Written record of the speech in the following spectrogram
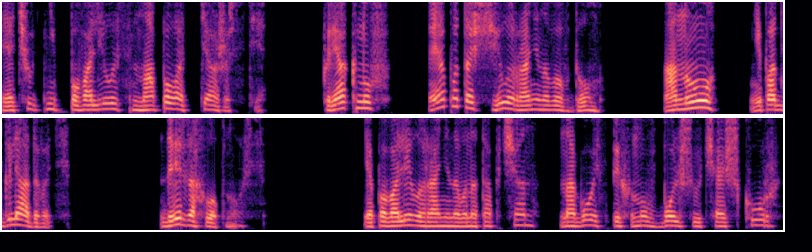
Я чуть не повалилась на пол от тяжести. Крякнув, я потащила раненого в дом. «А ну, не подглядывать!» Дверь захлопнулась. Я повалила раненого на топчан, ногой спихнув большую часть шкур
